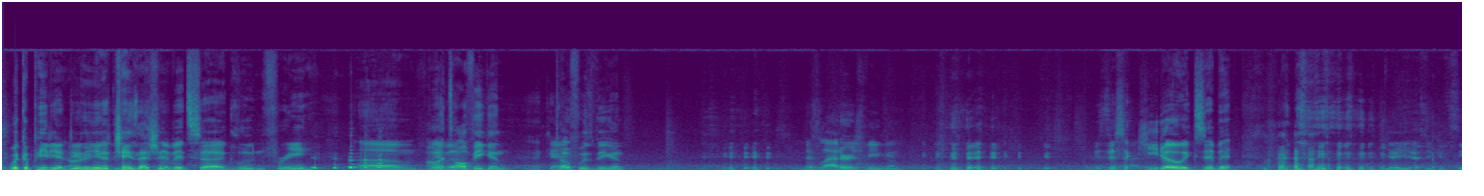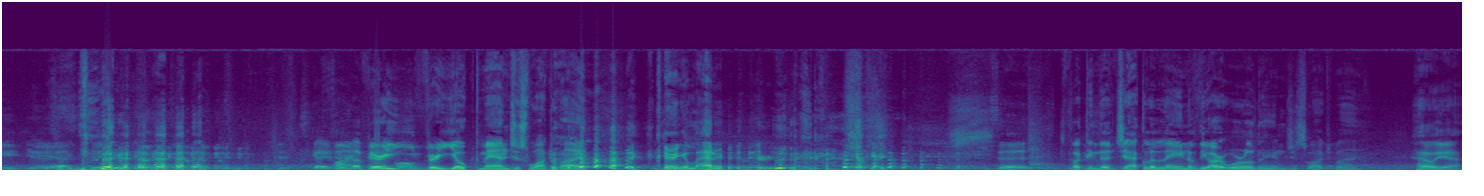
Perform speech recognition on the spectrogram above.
is Wikipedia, dude. You need to change that shit. if it's uh, gluten free? Um, Oh, it's a- all vegan. Okay. Tofu's vegan. This ladder is vegan. Is this a keto exhibit? Yeah, as you can see. Yeah. This guy's a very very yoked man just walked by. Carrying a ladder. He's the fucking the Jack LaLanne of the art world and just walked by. Hell yeah.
